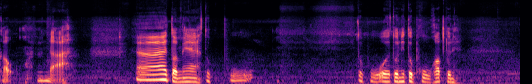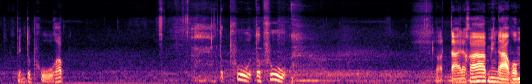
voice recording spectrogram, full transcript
เก่าแมงดาตัวแม่ตัวผู้ตัวผู้เออตัวนี้ตัวผู้ครับตัวนี้ เป็นตัวผู้ครับ ตัวผู้ตัวผู้หลอดตายแล้วครับแมงดาผม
